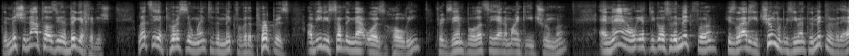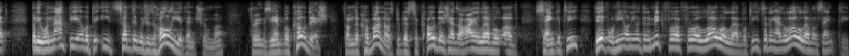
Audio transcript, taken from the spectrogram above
The Mishnah now tells you in a bigger chiddush. Let's say a person went to the mikveh for the purpose of eating something that was holy. For example, let's say he had a mind to eat truma. And now, after he goes to the mikveh, he's allowed to eat truma because he went to the mikveh for that, but he will not be able to eat something which is holier than truma. For example, kodesh from the karbonos, because the kodesh has a higher level of sanctity. Therefore, he only went to the mikveh for a lower level to eat something has a lower level of sanctity.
